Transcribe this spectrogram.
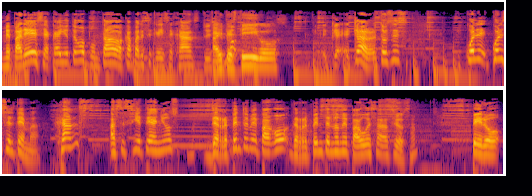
Me parece, acá yo tengo apuntado, acá parece que dice Hans. Tú dices, Hay "No, testigos. que- Claro, entonces, ¿cuál es, ¿cuál el tema? Hans, hace siete años, de repente me pagó, de repente no me pagó esa gaseosa, pero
